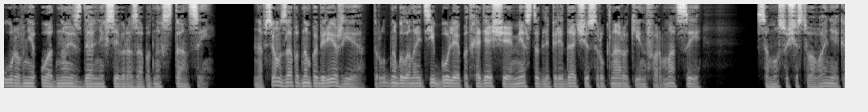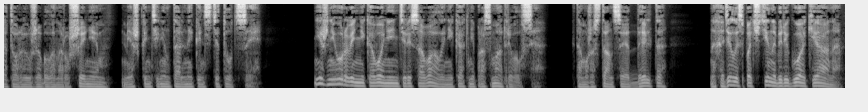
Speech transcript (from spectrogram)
уровне у одной из дальних северо-западных станций. На всем западном побережье трудно было найти более подходящее место для передачи с рук на руки информации, само существование которой уже было нарушением межконтинентальной конституции. Нижний уровень никого не интересовал и никак не просматривался. К тому же станция «Дельта» находилась почти на берегу океана,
